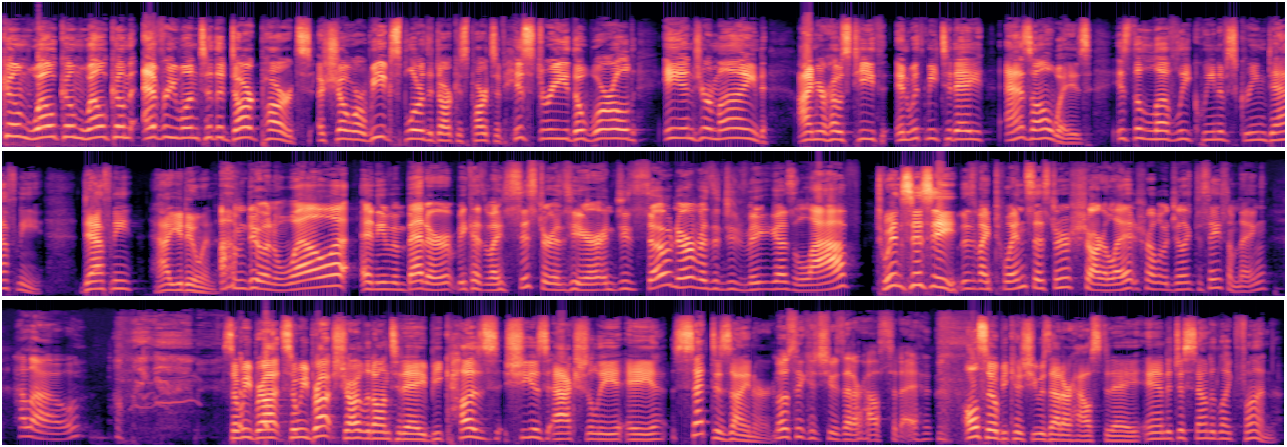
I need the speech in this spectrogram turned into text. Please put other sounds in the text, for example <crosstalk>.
Welcome, welcome, welcome everyone to The Dark Parts, a show where we explore the darkest parts of history, the world, and your mind. I'm your host Heath, and with me today, as always, is the lovely Queen of Scream Daphne. Daphne, how you doing? I'm doing well and even better because my sister is here and she's so nervous and she's making us laugh. Twin Sissy! This is my twin sister, Charlotte. Charlotte, would you like to say something? Hello. Oh So we brought so we brought Charlotte on today because she is actually a set designer. Mostly because she was at our house today. <laughs> Also because she was at our house today and it just sounded like fun.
